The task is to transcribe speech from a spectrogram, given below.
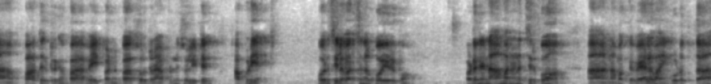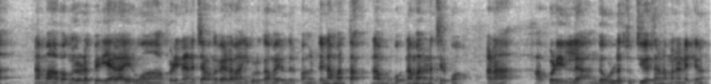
ஆ பார்த்துட்டு இருக்கேன்ப்பா வெயிட் பண்ணுப்பா சொல்றேன் அப்படின்னு சொல்லிட்டு அப்படியே ஒரு சில வருஷங்கள் போயிருக்கோம். உடனே நாம நினச்சிருப்போம் நமக்கு வேலை வாங்கி கொடுத்தா நம்ம அவங்களோட பெரிய ஆளாயிருவோம் அப்படின்னு நினச்சி அவங்க வேலை வாங்கி கொடுக்காம இருந்திருப்பாங்கட்டு நம்ம த- நம்ம நம்ம நினச்சிருப்போம். ஆனால் அப்படி இல்லை. அங்க உள்ள சுச்சுவேஷன் நம்ம நினைக்கணும்.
